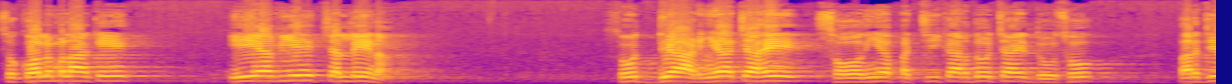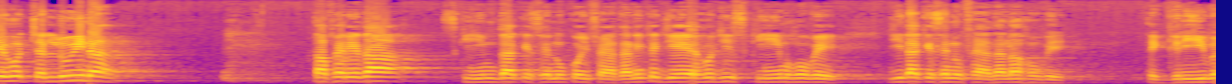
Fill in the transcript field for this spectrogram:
ਸੋ ਕੁੱਲ ਮਿਲਾ ਕੇ ਇਹ ਆ ਵੀ ਇਹ ਚੱਲੇ ਨਾ। ਸੋ ਦਿਹਾੜੀਆਂ ਚਾਹੇ 100 ਦੀਆਂ 25 ਕਰ ਦਿਓ ਚਾਹੇ 200 ਪਰ ਜੇ ਉਹ ਚੱਲੂ ਹੀ ਨਾ, ਤਾਂ ਫਿਰ ਇਹਦਾ ਸਕੀਮ ਦਾ ਕਿਸੇ ਨੂੰ ਕੋਈ ਫਾਇਦਾ ਨਹੀਂ। ਤੇ ਜੇ ਇਹੋ ਜੀ ਸਕੀਮ ਹੋਵੇ, ਜਿਹਦਾ ਕਿਸੇ ਨੂੰ ਫਾਇਦਾ ਨਾ ਹੋਵੇ, ਤੇ ਗਰੀਬ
